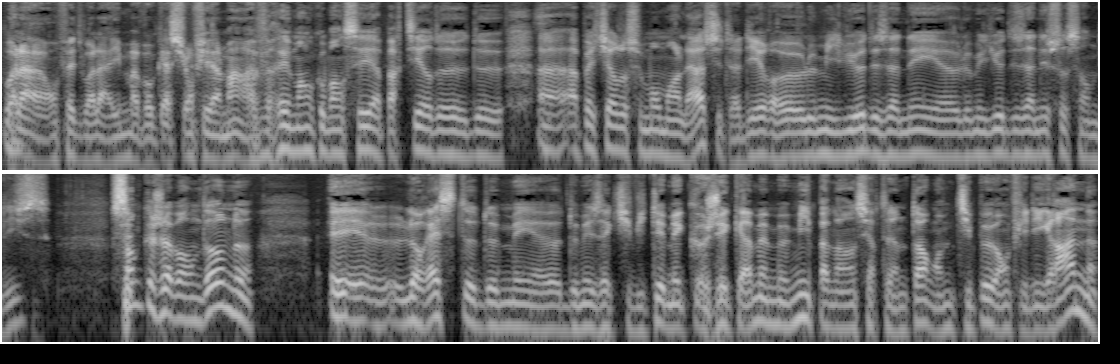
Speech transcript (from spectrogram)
Voilà, en fait, voilà, et ma vocation finalement a vraiment commencé à partir de, de à partir de ce moment-là, c'est-à-dire euh, le milieu des années euh, le milieu des années 70 sans que j'abandonne et euh, le reste de mes de mes activités, mais que j'ai quand même mis pendant un certain temps un petit peu en filigrane,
